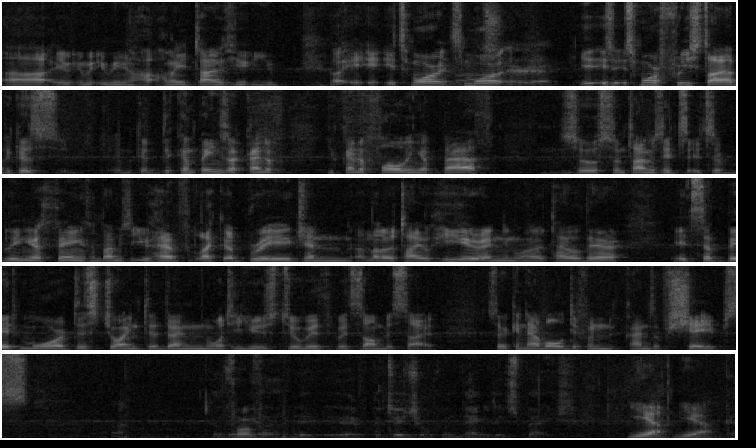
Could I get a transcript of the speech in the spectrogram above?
Uh, I mean, how many times you, you uh, it's more, it's more, understand that? i- it's, it's more freestyle because the campaigns are kind of, you're kind of following a path. Mhm. So sometimes it's, it's a linear thing, sometimes you have like a bridge and another tile here and another tile there. It's a bit more disjointed than what you're used to with, with Zombicide. So you can have all different kinds of shapes. So For- there's a- potential for negative space. Yeah, yeah. Okay.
